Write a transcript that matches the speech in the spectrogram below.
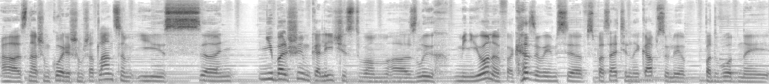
а, с нашим корешем шотландцем и с н- небольшим количеством а, злых миньонов оказываемся в спасательной капсуле подводной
